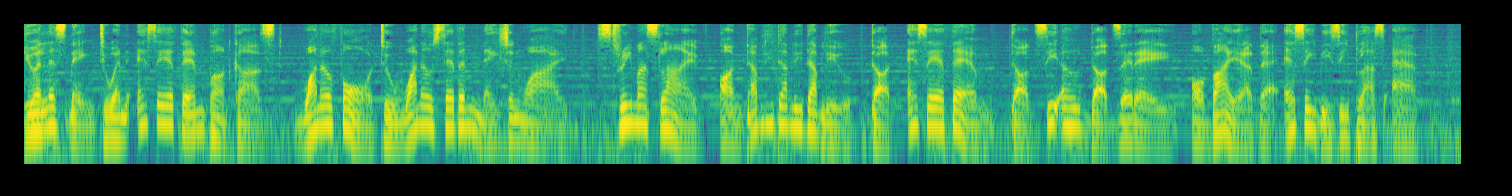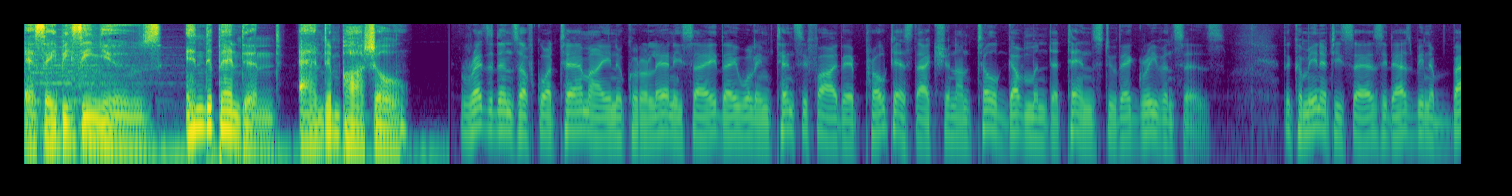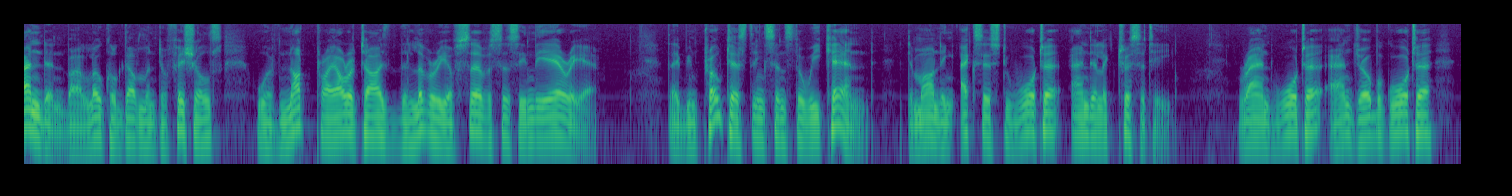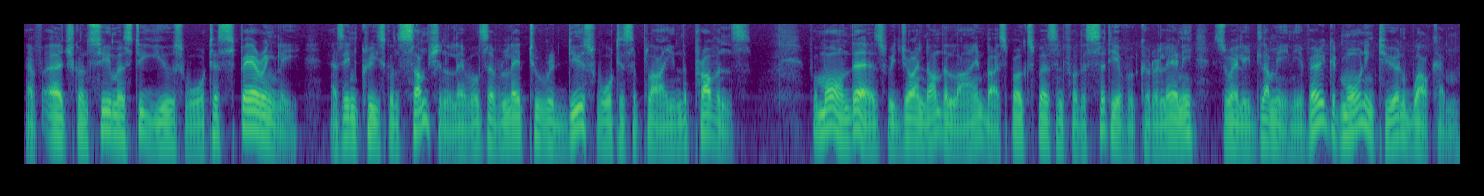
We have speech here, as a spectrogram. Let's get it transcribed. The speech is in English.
You are listening to an SAFM podcast, 104 to 107 nationwide. Stream us live on www.safm.co.za or via the SABC Plus app. SABC News, independent and impartial. Residents of Kwa-Thema in Ekurhuleni say they will intensify their protest action until government attends to their grievances. The community says it has been abandoned by local government officials who have not prioritized the delivery of services in the area. They've been protesting since the weekend, demanding access to water and electricity. Rand Water and Joburg Water have urged consumers to use water sparingly, as increased consumption levels have led to reduced water supply in the province. For more on this, we joined on the line by spokesperson for the city of Ekurhuleni, Zweli Dlamini. A very good morning to you and welcome.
